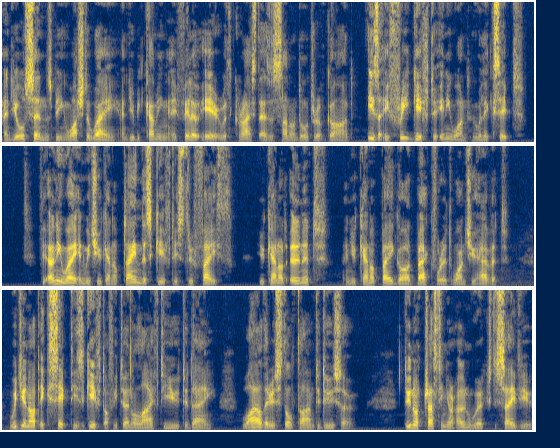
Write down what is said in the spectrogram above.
and your sins being washed away, and you becoming a fellow heir with Christ as a son or daughter of God, is a free gift to anyone who will accept. The only way in which you can obtain this gift is through faith. You cannot earn it, and you cannot pay God back for it once you have it. Would you not accept His gift of eternal life to you today, while there is still time to do so? Do not trust in your own works to save you,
